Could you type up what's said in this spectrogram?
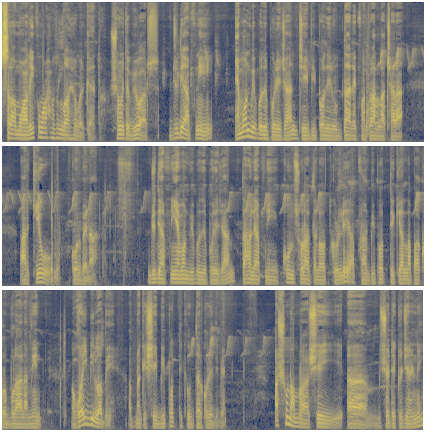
আসসালামু আলাইকুম রহমতুল্লাহ বরকাত সমিত ভিউয়ার্স যদি আপনি এমন বিপদে পড়ে যান যে বিপদের উদ্ধার একমাত্র আল্লাহ ছাড়া আর কেউ করবে না, যদি আপনি এমন বিপদে পড়ে যান, তাহলে আপনি কোন সোরা তেলাওয়াত করলে আপনার বিপদ থেকে আল্লাহ পাক রব্বুল আলমিন গয়বিভাবে আপনাকে সেই বিপদ থেকে উদ্ধার করে দেবেন? আসুন আমরা সেই বিষয়টা একটু জেনে নেই।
